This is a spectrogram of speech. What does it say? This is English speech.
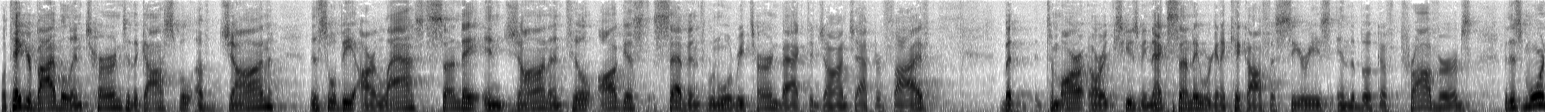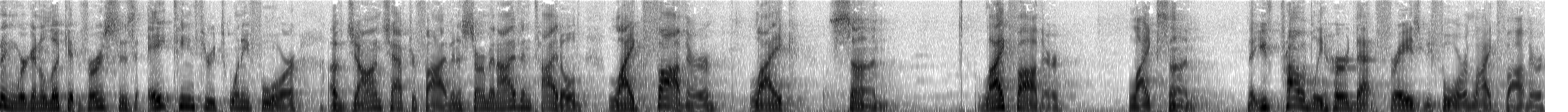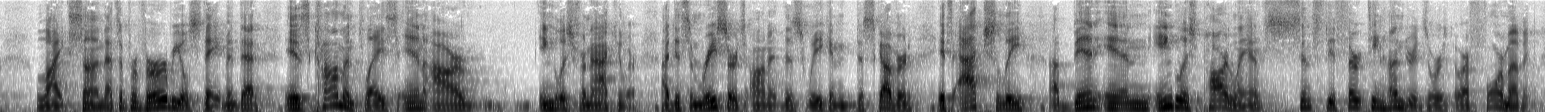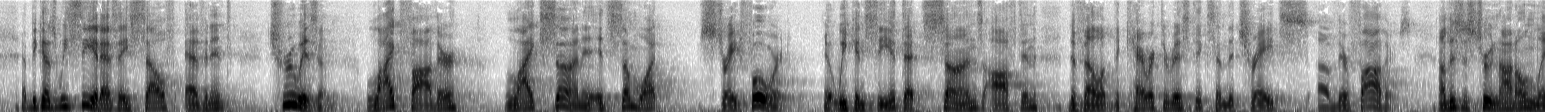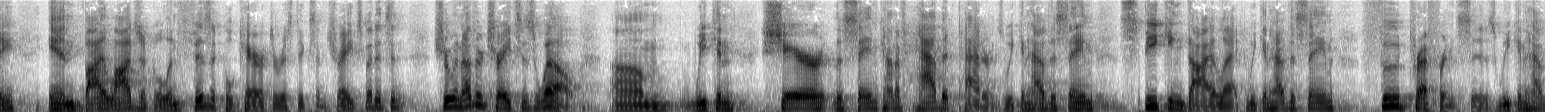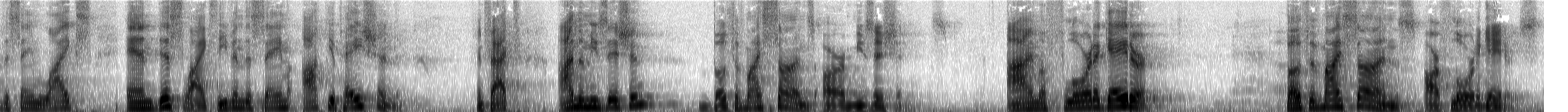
Well, take your Bible and turn to the Gospel of John. This will be our last Sunday in John until August 7th when we'll return back to John chapter 5. But tomorrow, or excuse me, next Sunday, we're going to kick off a series in the book of Proverbs. But this morning, we're going to look at verses 18 through 24 of John chapter 5 in a sermon I've entitled, Like Father, Like Son. Like Father, Like Son. Now, you've probably heard that phrase before, like father, like son. That's a proverbial statement that is commonplace in our English vernacular. I did some research on it this week and discovered it's actually uh, been in English parlance since the 1300s, or, or a form of it, because we see it as a self evident truism. Like father, like son. It's somewhat straightforward. We can see it that sons often develop the characteristics and the traits of their fathers. Now, this is true not only in biological and physical characteristics and traits, but it's in, true in other traits as well. Um, we can share the same kind of habit patterns. We can have the same speaking dialect. We can have the same food preferences. We can have the same likes and dislikes, even the same occupation. In fact, I'm a musician. Both of my sons are musicians. I'm a Florida Gator. Both of my sons are Florida Gators.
